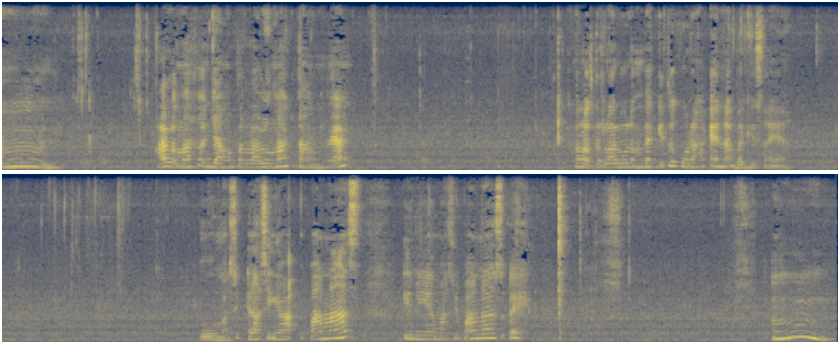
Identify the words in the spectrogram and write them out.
Hmm. Kalau masuk jangan terlalu matang ya. Kalau terlalu lembek itu kurang enak bagi saya. Tuh masih nasinya panas. Ini yang masih panas eh. Hmm.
